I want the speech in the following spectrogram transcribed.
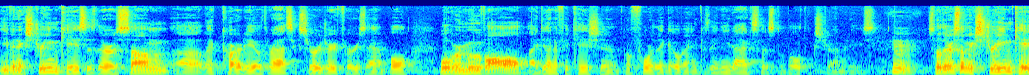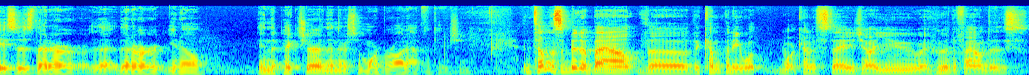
even extreme cases, there are some, uh, like cardiothoracic surgery, for example, will remove all identification before they go in because they need access to both extremities. So there's some extreme cases that are that, that are you know in the picture, and then there's some more broad application. And tell us a bit about the, the company. What, what kind of stage are you? Who are the founders?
